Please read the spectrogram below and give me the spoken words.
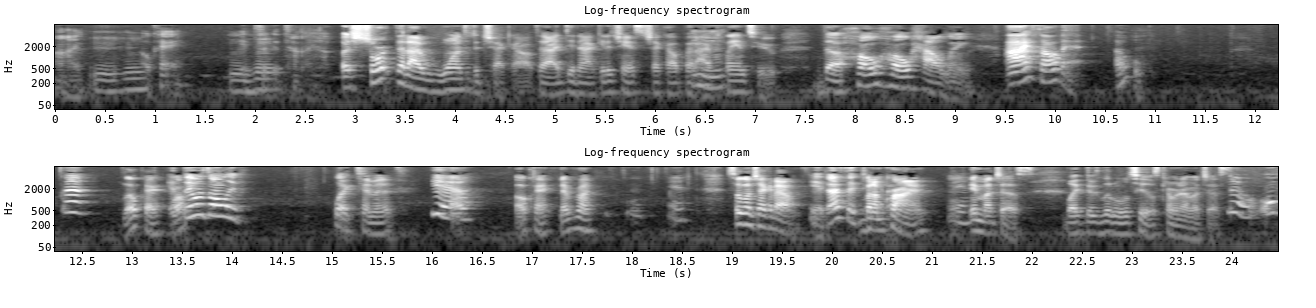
time. Mm-hmm. Okay, it's a good time. A short that I wanted to check out that I did not get a chance to check out, but I plan to. The Ho Ho Howling. I saw that. Oh, Eh, okay. it, Well, it was only like 10 minutes. yeah, Okay, never mind. Yeah. Still gonna check it out. yeah. That's it. But I'm crying Yeah. in my chest. Like there's little tears coming out my chest. No.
